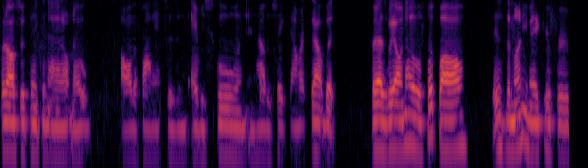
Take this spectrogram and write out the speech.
But also thinking I don't know all the finances in every school and, and how the shakedown works out. But but as we all know, football is the moneymaker for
